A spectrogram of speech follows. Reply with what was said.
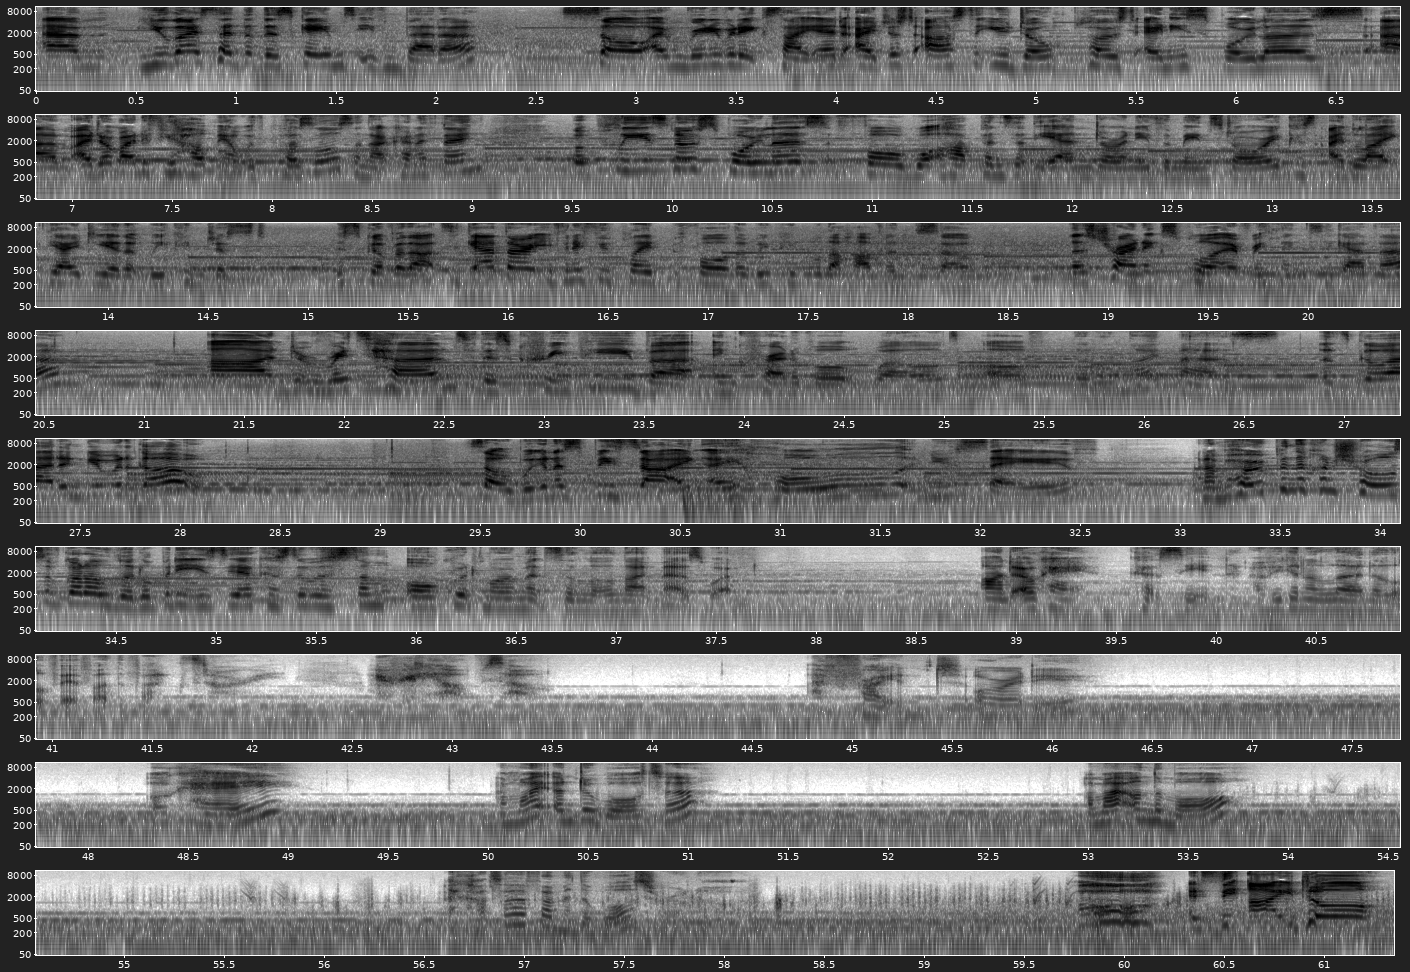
Um, you guys said that this game's even better. So I'm really, really excited. I just ask that you don't post any spoilers. Um, I don't mind if you help me out with puzzles and that kind of thing. But please no spoilers for what happens at the end or any of the main story because I'd like the idea that we can just discover that together. Even if you've played before, there'll be people that haven't. So let's try and explore everything together and return to this creepy but incredible world of Little Nightmares. Let's go ahead and give it a go. So we're going to be starting a whole new save. And I'm hoping the controls have got a little bit easier because there was some awkward moments in Little Nightmares 1. And okay, cutscene. Are we going to learn a little bit about the backstory? I really hope so. I'm frightened already. Okay. Am I underwater? Am I on the Maw? I can't tell if I'm in the water or not. Oh, it's the idol.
